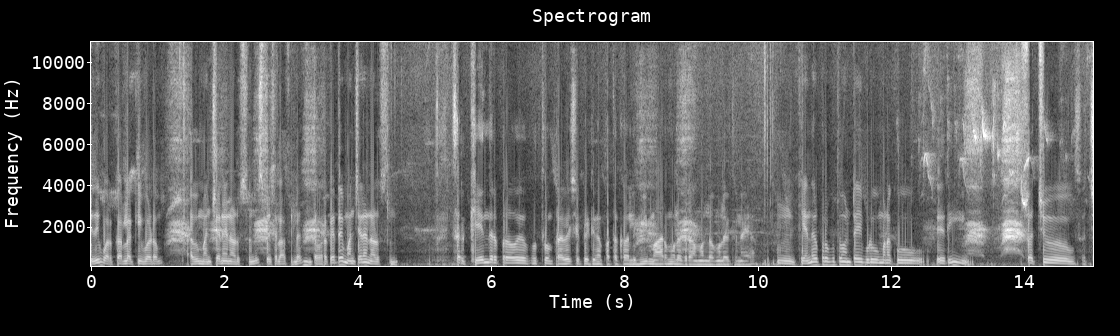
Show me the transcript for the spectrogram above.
ఇది వర్కర్లకు ఇవ్వడం అవి మంచిగానే నడుస్తుంది. స్పెషల్ ఆఫీసర్ ఇంతవరకు అయితే మంచిగానే నడుస్తుంది. సార్ కేంద్ర ప్రభుత్వం ప్రవేశపెట్టిన పథకాలు ఈ మారుమూల గ్రామాల్లో అమలవుతున్నాయా కేంద్ర ప్రభుత్వం అంటే ఇప్పుడు మనకు ఏది? స్వచ్ఛ స్వచ్ఛ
